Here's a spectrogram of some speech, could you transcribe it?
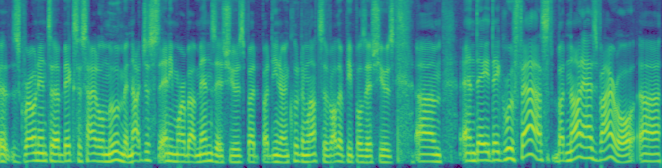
has grown into a big societal movement not just anymore about men's issues but but you know including lots of other people's issues. Um, and they they grew fast but not as viral uh,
